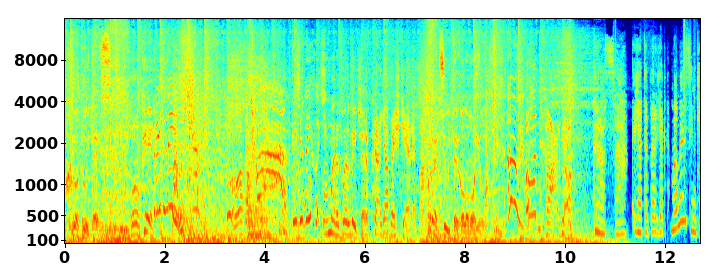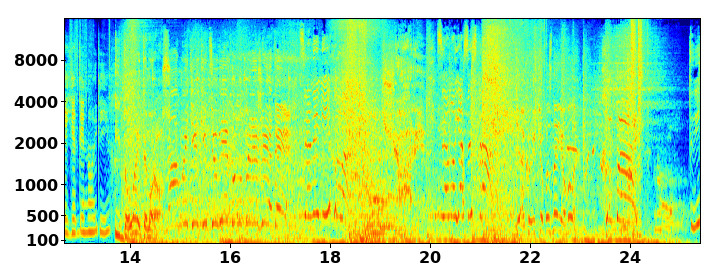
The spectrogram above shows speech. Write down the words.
Готуйтесь. Вовки. Ого, Ти живий хоч? в мене твердий череп. А я без черепа. Працюйте головою. От гарно. Краса. Я тепер як малесенький єдиноріг. І долайте мороз. Нам би тільки цю віхолу пережити! Це не віхола! Чари. Це моя сестра! Дякую, що познайомила. Ховай! Ти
